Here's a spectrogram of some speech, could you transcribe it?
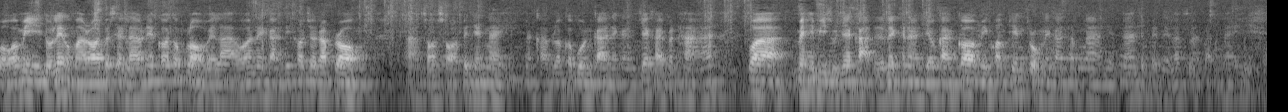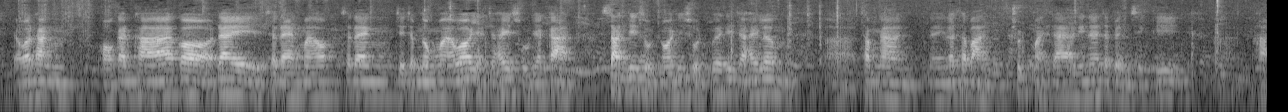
บอกว่ามีตัวเลขออกมาร้อยเปอร์เซ็นต์แล้วเนี่ยก็ต้องรอเวลาว่าในการที่เขาจะรับรอง สสเป็นยังไงนะครับแล้วกระบวนการในการแก้ไขปัญหา ว่าไม่ให้มีสุญญากาศหรือในขณะเดียวกันก็มีความเที่ยงตรงในการทำงานเนี่ยน่าจะเป็นในลักษณะแบบไหนแต่ว่าทางหอการค้าก็ได้แสดงมาแสดงเจตจำนงมาว่าอยากจะให้สุญญากาศสั้นที่สุดน้อยที่สุด เพื่อที่จะให้เริ่มทำางานในรัฐบาลชุดใหม่ได้ อันนี้น่าจะเป็นสิ่งที่หา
